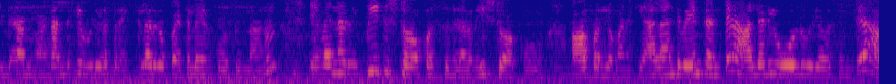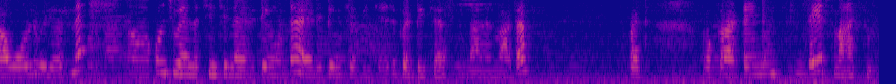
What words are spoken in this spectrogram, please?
ఇలా అనమాట అందుకే వీడియోస్ రెగ్యులర్గా పెట్టలేకపోతున్నాను. ఏమైనా రిపీట్ స్టాక్ వస్తుంది కదా ఈ స్టాక్ ఆఫర్లో మనకి. అలాంటివి ఏంటంటే ఆల్రెడీ ఓల్డ్ వీడియోస్ ఉంటే ఆ ఓల్డ్ వీడియోస్నే కొంచెం ఏమైనా చిన్న చిన్న ఎడిటింగ్ ఉంటే ఆ ఎడిటింగ్ చేపించేసి పెట్టించేస్తున్నాను అనమాట బట్ ఒక ten days maximum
